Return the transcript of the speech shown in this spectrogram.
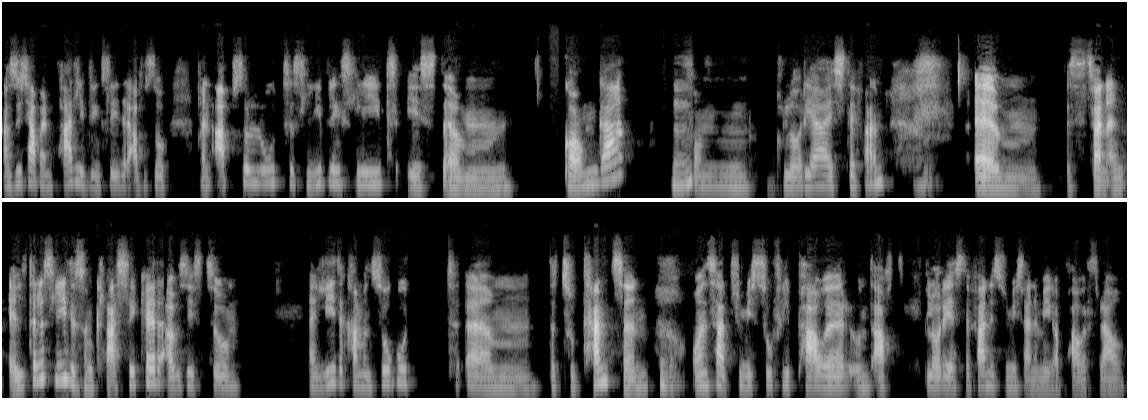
Also ich habe ein paar Lieblingslieder, aber so mein absolutes Lieblingslied ist ähm, Conga hm? von Gloria Estefan. Ähm, es ist zwar ein älteres Lied, es ist ein Klassiker, aber es ist so ein Lied, da kann man so gut ähm, dazu tanzen mhm. und es hat für mich so viel Power und auch Gloria Stefan ist für mich eine mega Powerfrau.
